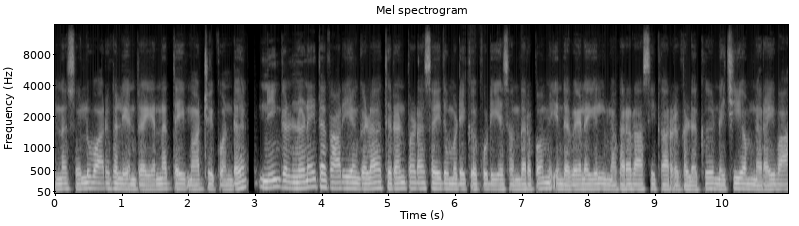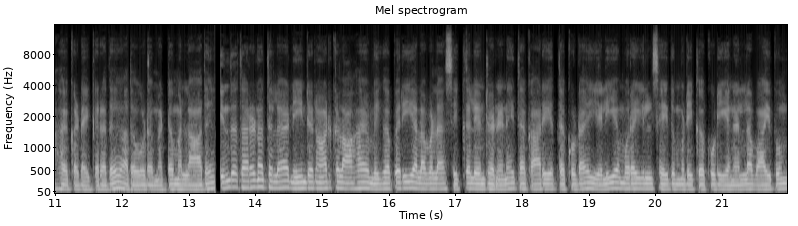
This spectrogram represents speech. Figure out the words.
என்ன சொல்லுவார்கள் என்ற எண்ணத்தை மாற்றிக்கொண்டு நீங்கள் நினைத்த காரியங்களை திறன்பட செய்து முடிக்கக்கூடிய சந்தர்ப்பம் இந்த வேளையில் மகர ராசிக்காரர்களுக்கு நிச்சயம் நிறைவாக கிடைக்கிறது. அதோடு மட்டுமல்லாது இந்த தருணத்துல நீண்ட நாட்களாக மிகப்பெரிய அளவுல சிக்கல் என்று நினைத்த காரியத்தை கூட எளிய முறையில் செய்து முடிக்கக்கூடிய நல்ல வாய்ப்பும்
